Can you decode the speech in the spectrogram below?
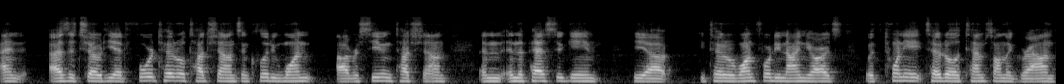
and as it showed, he had four total touchdowns, including one uh, receiving touchdown. And in the past two games, he uh, he totaled 149 yards with 28 total attempts on the ground,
